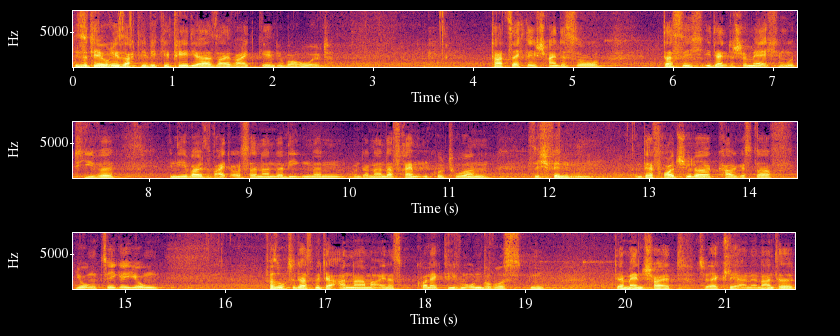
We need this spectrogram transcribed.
Diese Theorie, sagt die Wikipedia, sei weitgehend überholt. Tatsächlich scheint es so, dass sich identische Märchenmotive in jeweils weit auseinanderliegenden und einander fremden Kulturen sich finden. Und der Freudschüler Karl Gustav Jung, C.G. Jung, versuchte das mit der Annahme eines kollektiven Unbewussten der Menschheit zu erklären. Er nannte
